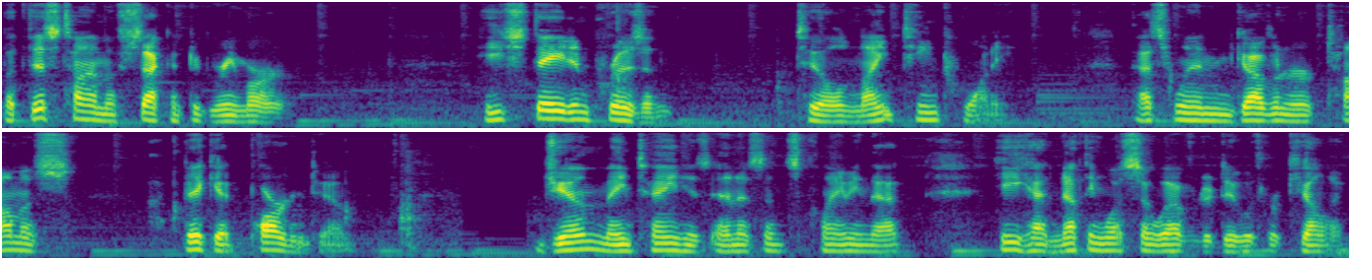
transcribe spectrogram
but this time of second degree murder. He stayed in prison till 1920. That's when Governor Thomas Bickett pardoned him. Jim maintained his innocence, claiming that he had nothing whatsoever to do with her killing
